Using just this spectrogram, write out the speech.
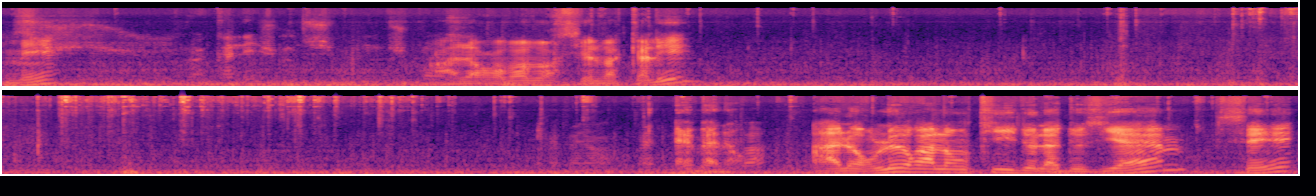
Mais Elle va caler, je, me suis- je pense. Alors on va voir si elle va caler. Eh ben non. elle Eh ben cale non. pas. Alors le ralenti de la deuxième, c'est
